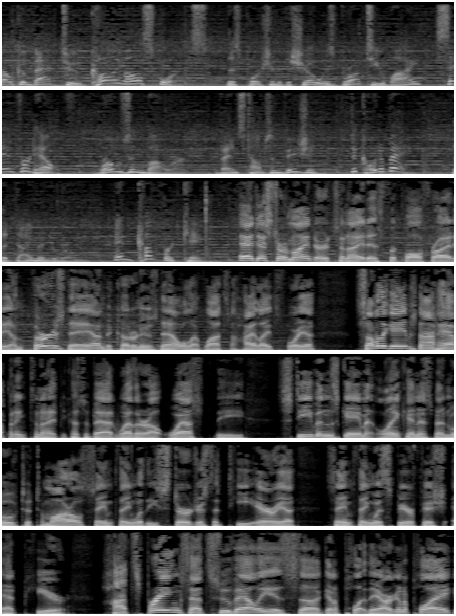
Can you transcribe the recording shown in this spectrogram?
Welcome back to Calling All Sports. This portion of the show is brought to you by Sanford Health, Rosenbauer, Vance Thompson Vision, Dakota Bank, The Diamond Room, and Comfort King. Hey, just a reminder, tonight is Football Friday on Thursday on Dakota News Now. We'll have lots of highlights for you. Some of the games not happening tonight because of bad weather out west. The Stevens game at Lincoln has been moved to tomorrow. Same thing with the Sturgis at Tea Area. Same thing with Spearfish at Pierre. Hot Springs at Sioux Valley is uh, going to play. They are going to play,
